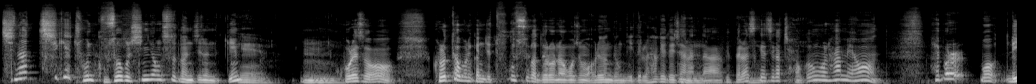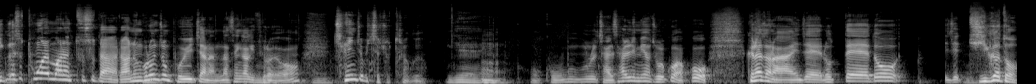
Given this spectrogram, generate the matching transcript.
지나치게 좋은 구석을 신경 쓰 던지는 느낌. 예. 음, 그래서 그렇다 보니까 이제 투구수가 늘어나고 좀 어려운 경기들을 하게 되지 않았나. 그 벨라스케스가 적응을 하면 해볼 뭐 리그에서 통할 만한 투수다라는 거는 좀 보이지 않았나 생각이 들어요. 체인지업이 진짜 좋더라고요. 예. 어, 어, 그 부분을 잘 살리면 좋을 것 같고 그나저나 이제 롯데도 이제 뒤가 더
